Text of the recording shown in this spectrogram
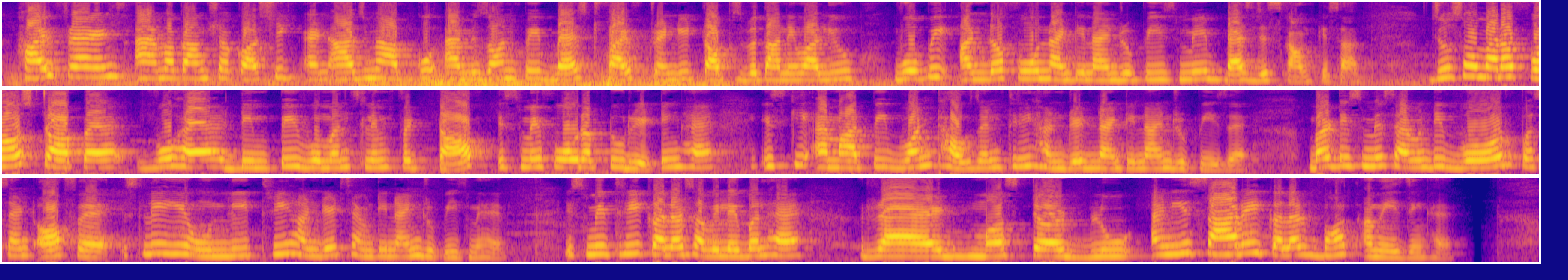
Hi friends I am Akanksha Kaushik and आज मैं आपको अमेजोन पे बेस्ट फाइव ट्रेंडी टॉप्स बताने वाली हूँ। वो भी under four ninety nine rupees में बेस्ट डिस्काउंट के साथ। जो सो हमारा फ़र्स्ट टॉप है, वो है Dimpy women slim fit top इसमें फोर अप टू रेटिंग है। इसकी M R P one thousand three hundred ninety nine rupees है। बट इसमें सेवेंटी फोर परसेंट ऑफ़ है। इसलिए ये only three hundred seventy nine rupees में है। इसमें थ्री कलर्स अवेलेबल है। रेड मस्टर्ड ब्लू एंड ये सारे कलर बहुत अमेजिंग है।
